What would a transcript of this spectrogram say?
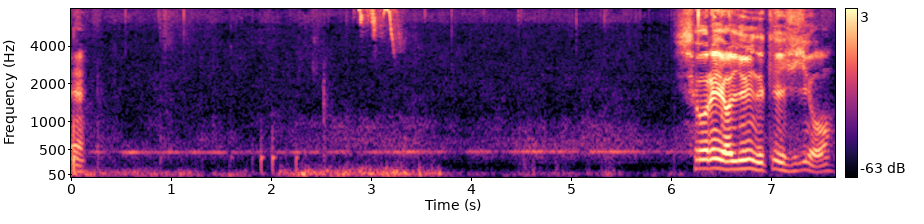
예. 세월의 연륜이 느껴지시죠?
